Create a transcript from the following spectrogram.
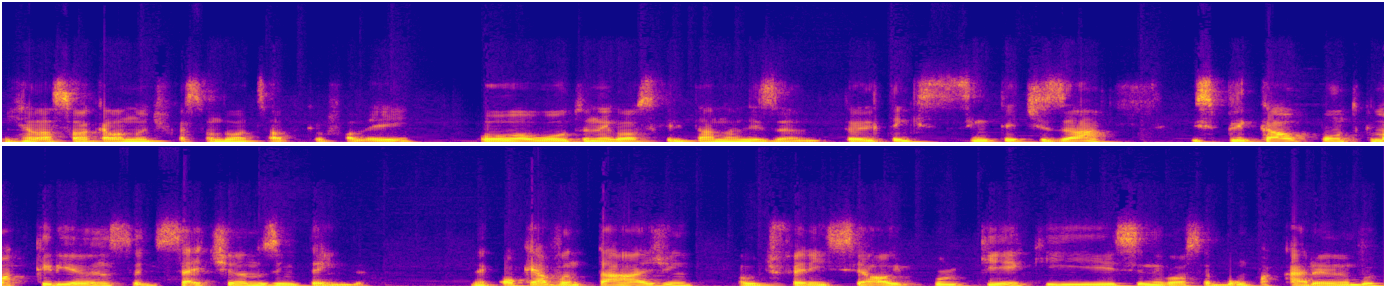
em relação àquela notificação do WhatsApp que eu falei, ou ao outro negócio que ele está analisando. Então, ele tem que sintetizar, explicar o ponto que uma criança de 7 anos entenda. Né, qual é a vantagem, o diferencial e por que, que esse negócio é bom pra caramba.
